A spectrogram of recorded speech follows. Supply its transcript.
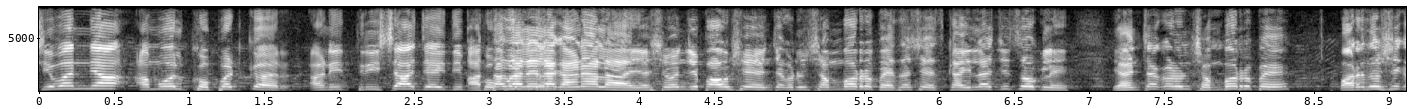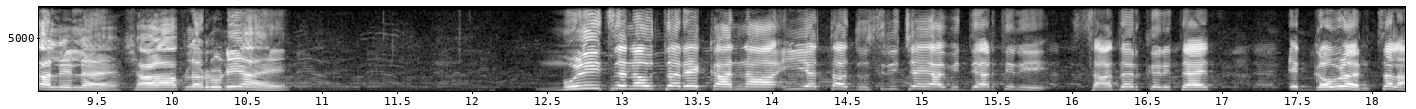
शिवन्या अमोल खोपटकर आणि त्रिशा जयदीप आता झालेल्या गाण्याला यशवंतजी पावशे यांच्याकडून शंभर रुपये तसेच कैलासजी चोगले यांच्याकडून शंभर रुपये पारितोषिक आलेलं आहे. शाळा आपला ऋणी आहे. मुळीचे नवतर एक कान्हा. इयत्ता दुसरीच्या या विद्यार्थिनी सादर करीत आहेत. एक गवळण चालू.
